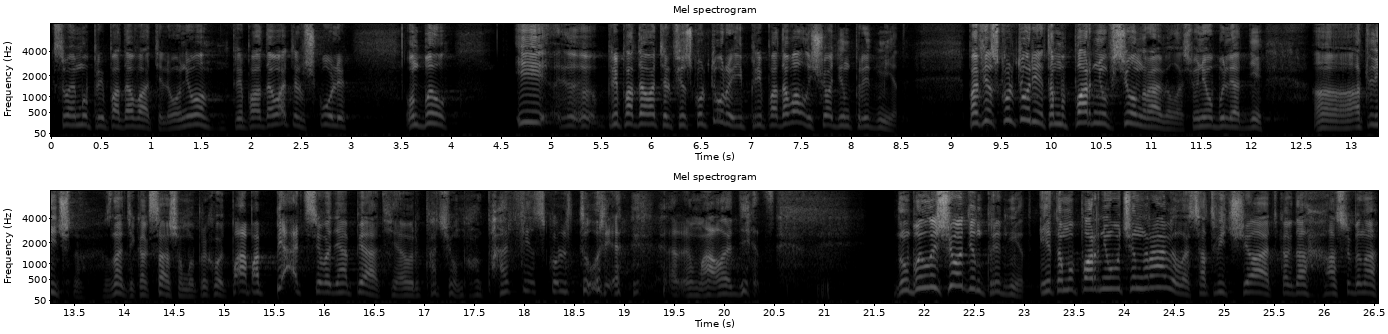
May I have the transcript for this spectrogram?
к своему преподавателю. У него преподаватель в школе, он был и э, преподаватель физкультуры, и преподавал еще один предмет. По физкультуре этому парню все нравилось. У него были одни э, отлично. Знаете, как Саша мы приходит, папа, опять сегодня опять. Я говорю, почему? По физкультуре. Молодец. Но ну, был еще один предмет, и этому парню очень нравилось отвечать, когда особенно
